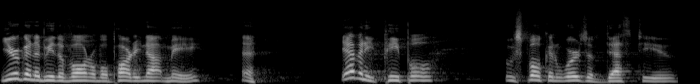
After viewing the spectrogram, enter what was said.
You're going to be the vulnerable party, not me. you have any people who've spoken words of death to you?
